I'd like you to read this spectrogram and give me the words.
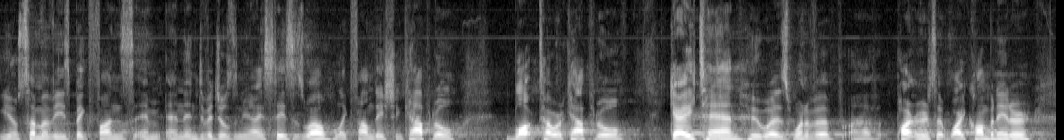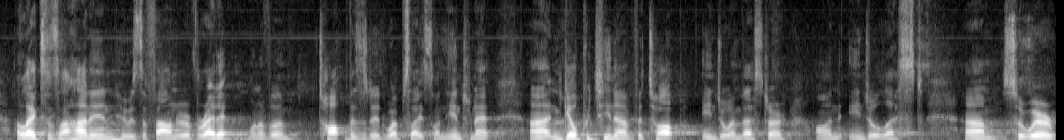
you know, some of these big funds and, and individuals in the United States as well, like Foundation Capital, Block Tower Capital, Garry Tan, who was one of the uh, partners at Y Combinator, Alexis Ohanian, who is the founder of Reddit, one of the top visited websites on the internet, uh, and Gil Penchina, the top angel investor on AngelList. Um, so we're,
